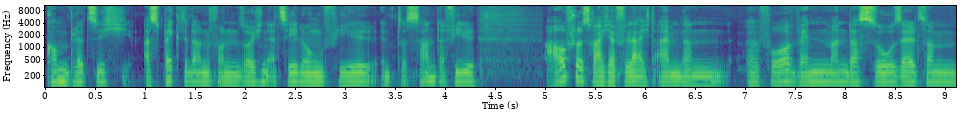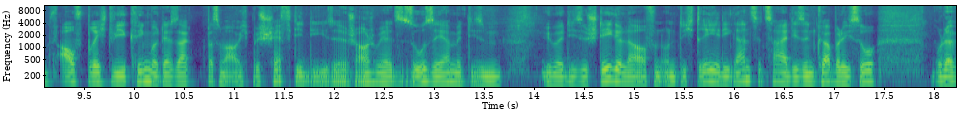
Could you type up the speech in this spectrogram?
kommen plötzlich Aspekte dann von solchen Erzählungen viel interessanter, viel aufschlussreicher vielleicht einem dann äh, vor, wenn man das so seltsam aufbricht wie Kringburg, der sagt, pass mal, ich beschäftige diese Schauspieler jetzt so sehr mit diesem, über diese Stege laufen und ich drehe die ganze Zeit, die sind körperlich so, oder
